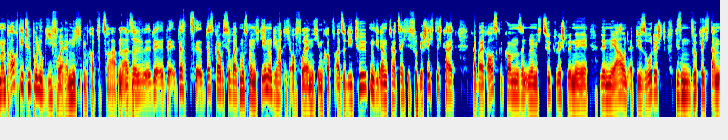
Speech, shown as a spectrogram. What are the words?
Man braucht die Typologie vorher nicht im Kopf zu haben. Also das, das glaube ich, soweit muss man nicht gehen und die hatte ich auch vorher nicht im Kopf. Also die Typen, die dann tatsächlich für Geschichtlichkeit dabei rausgekommen sind, nämlich zyklisch, linear und episodisch, die sind wirklich dann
